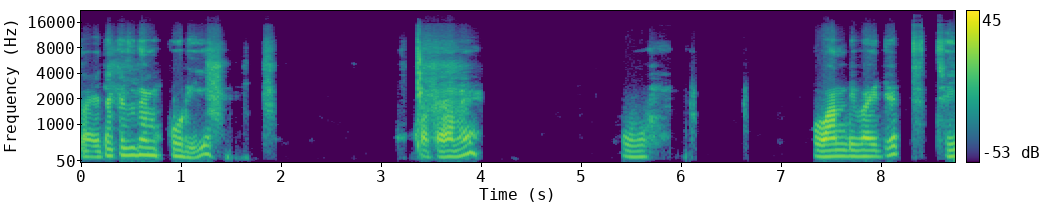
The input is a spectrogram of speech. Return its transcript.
তো এটাকে যদি আমি করি, কত হবে? One divided three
